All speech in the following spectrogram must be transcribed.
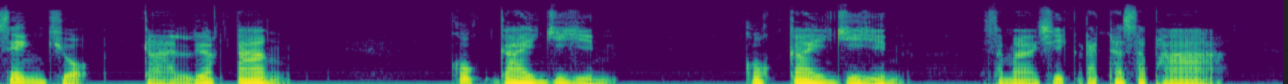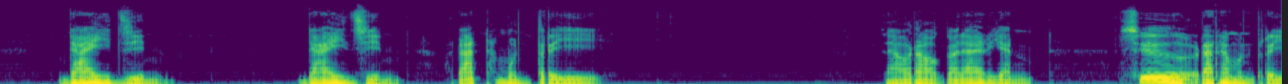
เซ็งเคียวการเลือกตั้งคกไกกียินคกไกกียิน สมาชิกรัฐสภา ไดจิน ไดจินรัฐมนตรี แล้วเราก็ได้เรียนชื่อรัฐมนตรี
